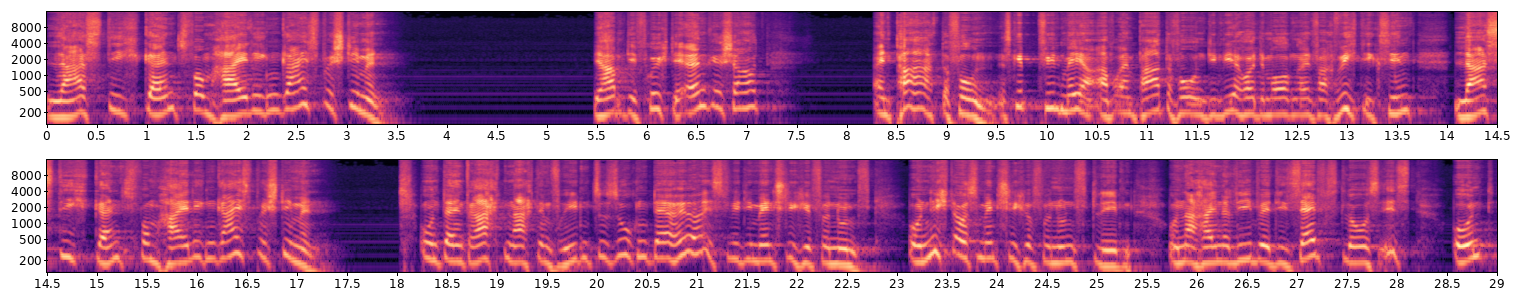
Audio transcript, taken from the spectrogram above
lass dich ganz vom Heiligen Geist bestimmen. Wir haben die Früchte angeschaut. Ein paar davon, es gibt viel mehr, aber ein paar davon, die wir heute Morgen einfach wichtig sind, lass dich ganz vom Heiligen Geist bestimmen. Und dein Trachten nach dem Frieden zu suchen, der höher ist wie die menschliche Vernunft und nicht aus menschlicher Vernunft leben und nach einer Liebe, die selbstlos ist und,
